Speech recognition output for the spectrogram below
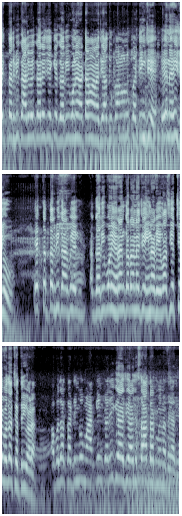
એક તરફી કાર્યવાહી કરે છે કે ગરીબોને હટાવવાના છે. આ દુકાનોનું કટિંગ છે એ નહીં જોવું. એક જ તરફી કાર્યવાહી ગરીબોને હેરાન કરવાના છે. અહીંના રહેવાસીઓ છે બધા છત્રીવાળા. આ બધા કટિંગો માર્કિંગ કરી ગયા છે. આજે સાત આઠ મહિના થયા છે.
